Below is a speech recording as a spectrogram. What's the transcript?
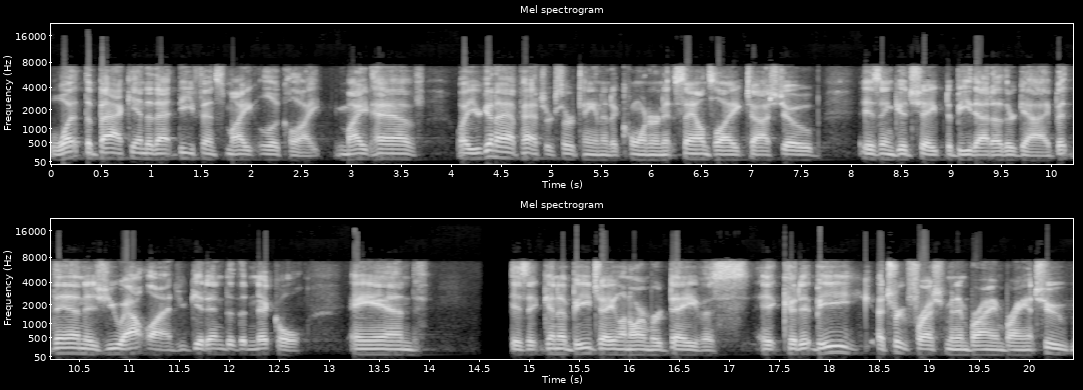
what the back end of that defense might look like. Might have, well, you're going to have Patrick Surtain at a corner, and it sounds like Josh Jobe is in good shape to be that other guy. But then, as you outlined, you get into the nickel, and is it going to be Jalen Armour Davis? It could it be a true freshman in Brian Branch, who,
